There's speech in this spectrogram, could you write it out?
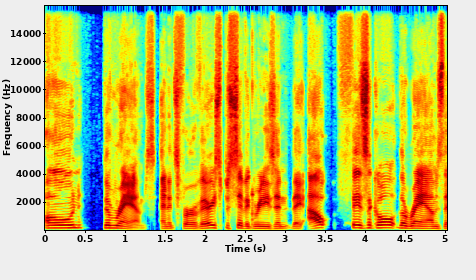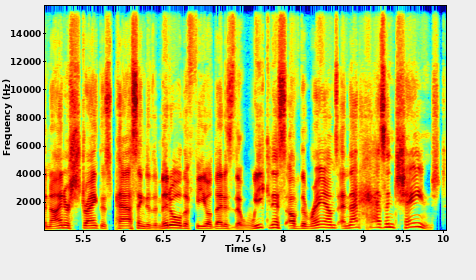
own the Rams, and it's for a very specific reason. They out physical the Rams. The Niners' strength is passing to the middle of the field. That is the weakness of the Rams, and that hasn't changed.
